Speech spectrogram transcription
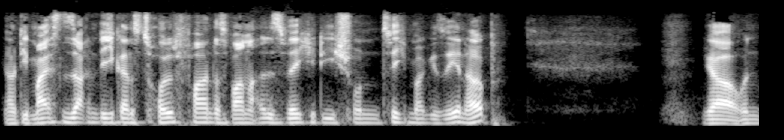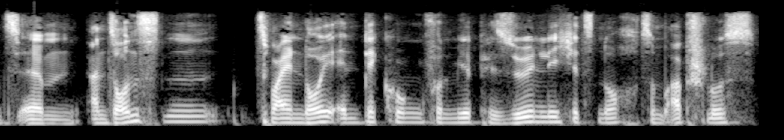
Ja, die meisten Sachen, die ich ganz toll fand, das waren alles welche, die ich schon zigmal gesehen habe. Ja, und ähm, ansonsten zwei Neuentdeckungen von mir persönlich jetzt noch zum Abschluss.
